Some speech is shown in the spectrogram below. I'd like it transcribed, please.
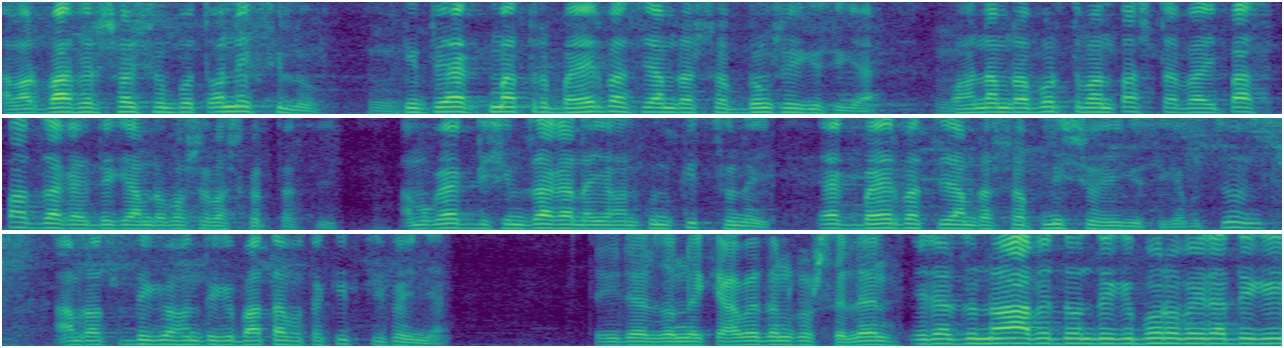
আমার বাপের সয় সম্পদ অনেক ছিল। কিন্তু একমাত্র ভাইয়ের পাশে আমরা সব ধ্বংস হয়ে গেছি গা। এখন আমরা বর্তমান পাঁচটা ভাই পাঁচ পাঁচ জায়গায় দেখে আমরা বসবাস করতেছি। আমাকে এক ডিসিম জায়গা নাই এখন কোনো কিচ্ছু নেই। এক ভাইয়ের পাশে আমরা সব নিঃস্ব হয়ে গেছি গা বুঝছেন? আমরা তো দেখি এখন থেকে বাতা বাতা কিচ্ছু পাই না। এটার জন্য কি আবেদন করছিলেন? এটার জন্য আবেদন দেখে বড় ভাইরা দেখে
